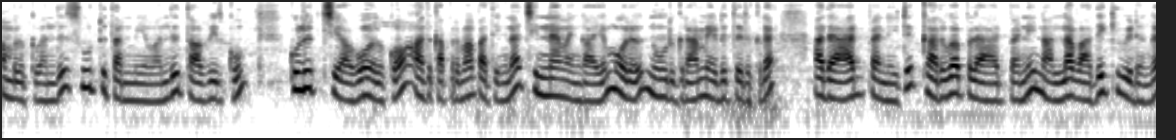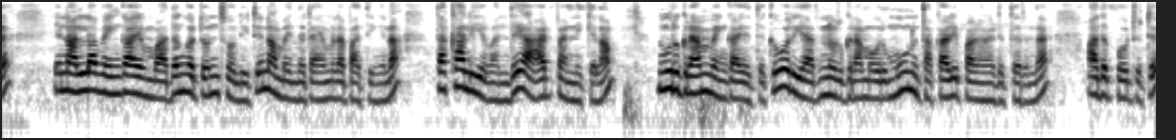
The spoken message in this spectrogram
நம்மளுக்கு வந்து சூட்டு தன்மையை வந்து தவிர்க்கும். குளிர்ச்சியாகவும் இருக்கும். அதுக்கப்புறமா பார்த்திங்கன்னா சின்ன வெங்காயம் ஒரு நூறு கிராம் எடுத்துருக்கிறேன். அதை ஆட் பண்ணிவிட்டு கருவேப்பிலை ஆட் பண்ணி நல்லா வதக்கி விடுங்க. நல்லா வெங்காயம் வதங்கட்டும்னு சொல்லிவிட்டு நம்ம இந்த டைமில் பார்த்திங்கன்னா தக்காளியை வந்து ஆட் பண்ணிக்கலாம். நூறு கிராம் வெங்காயத்துக்கு ஒரு இரநூறு கிராம் ஒரு மூணு தக்காளி பழம் எடுத்திருந்தேன். அதை போட்டுட்டு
